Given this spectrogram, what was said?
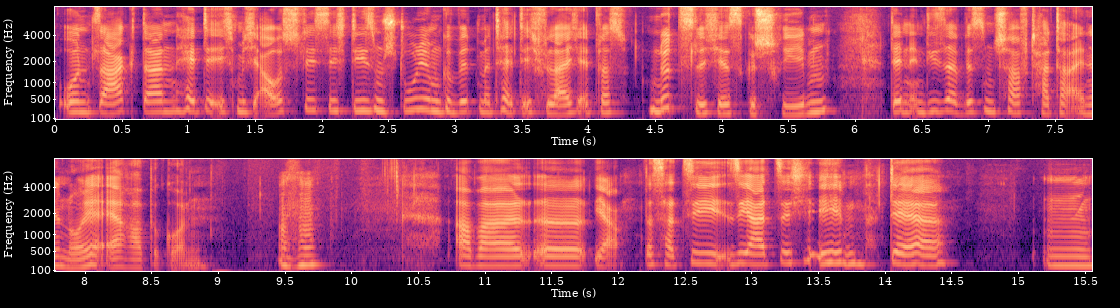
und sagt dann, hätte ich mich ausschließlich diesem Studium gewidmet, hätte ich vielleicht etwas Nützliches geschrieben, denn in dieser Wissenschaft hatte eine neue Ära begonnen. Mhm. Aber äh, ja, das hat sie, sie hat sich eben der mh,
